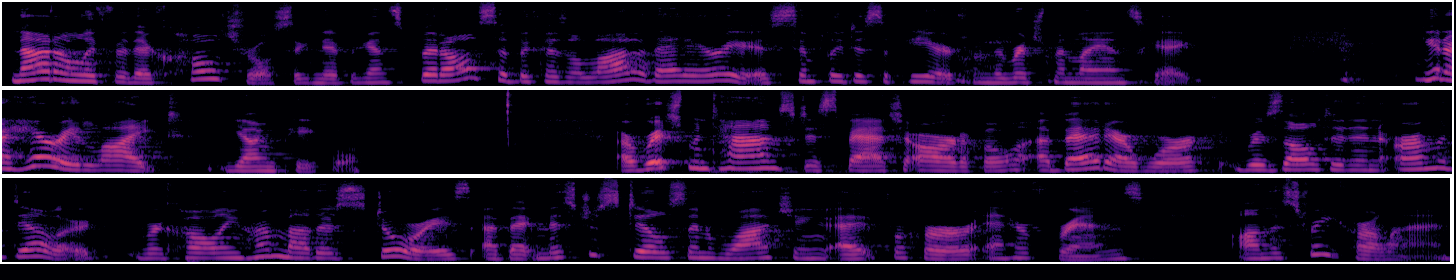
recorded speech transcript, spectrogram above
not only for their cultural significance, but also because a lot of that area has simply disappeared from the Richmond landscape. You know, Harry liked young people. A Richmond Times Dispatch article about our work resulted in Irma Dillard recalling her mother's stories about Mr. Stilson watching out for her and her friends on the streetcar line.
